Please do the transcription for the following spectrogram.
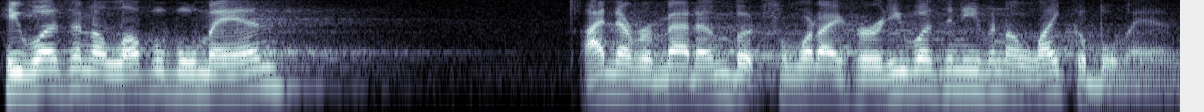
He wasn't a lovable man. I never met him, but from what I heard, he wasn't even a likable man.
